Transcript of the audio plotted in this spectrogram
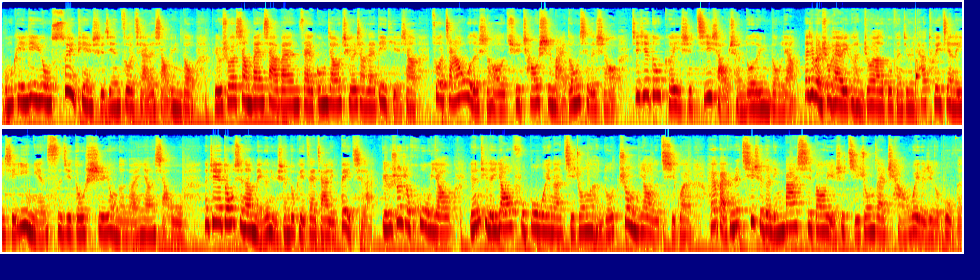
我们可以利用碎片时间做起来的小运动，比如说上班、下班，在公交车上、在地铁上做家务的时候，去超市买东西的时候，这些都可以是积少成多的运动量。那这本书还有一个很重要的部分，就是它推荐了一些一年四季都适用的暖阳小物。那这些东西呢，每个女生都可以在家里备起来。比如说是护腰，人体的腰腹部位呢，集中了很多重要的器官，还有百分之七十的淋巴细胞也是集中在肠胃的这个部分，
